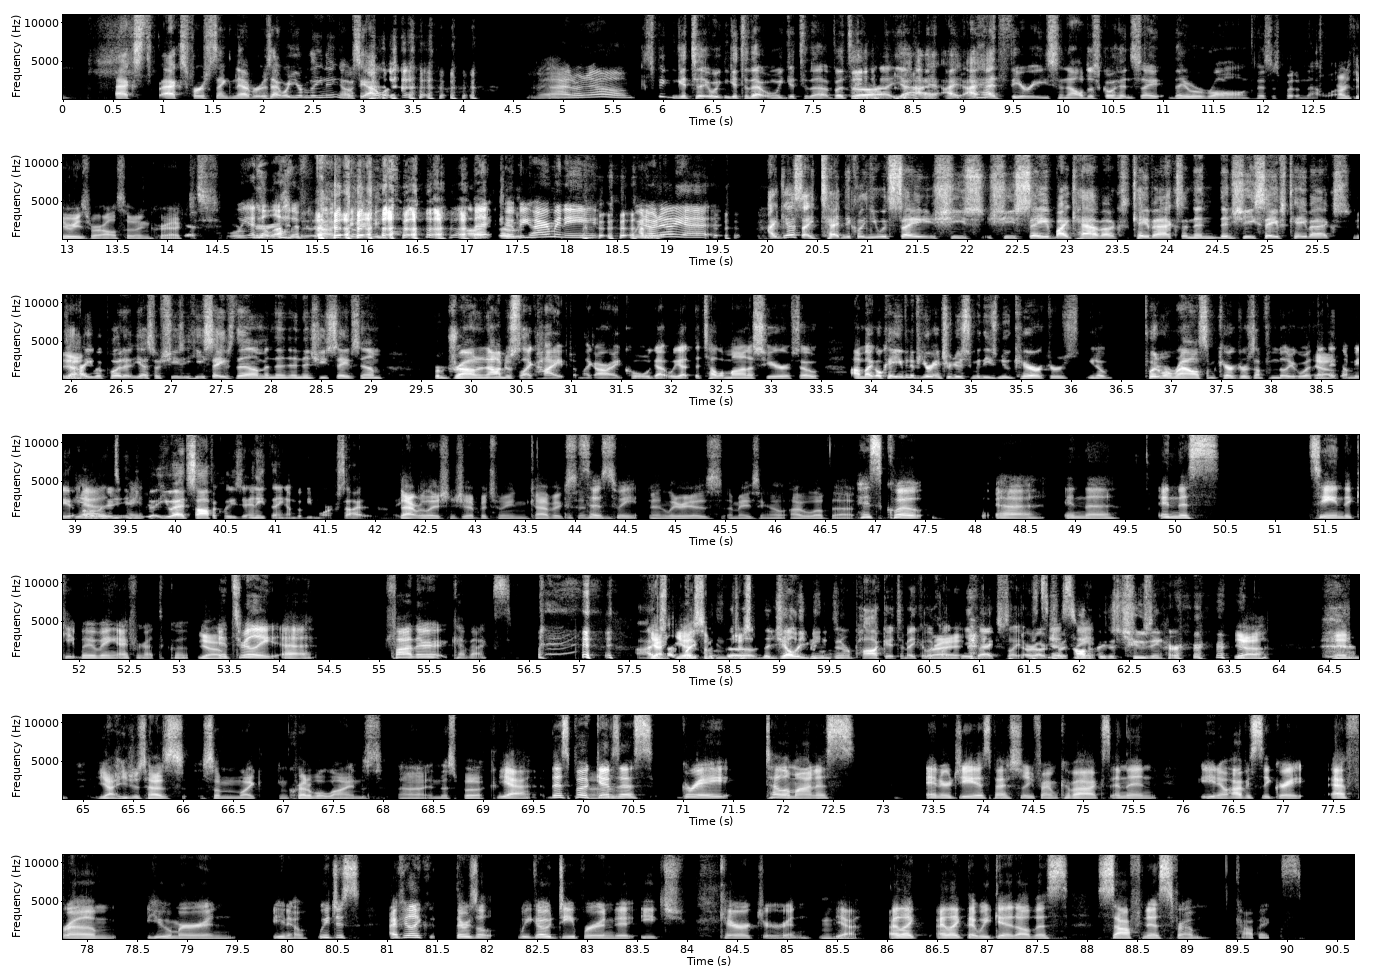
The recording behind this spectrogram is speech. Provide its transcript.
Acts acts first, think never. Is that what you're leaning? Oh, see, I would, I don't know. we can get to we can get to that when we get to that. But uh, yeah, I, I I had theories, and I'll just go ahead and say they were wrong. Let's just put them that way. Our theories were also incorrect. Yes, we're We had a very- lot of wrong theories. Uh, That so- could be Harmony. We I don't mean- know yet. I guess I technically you would say she's she's saved by Kavax, Kavax, and then then she saves Kavax. Is Yeah. that how you would put it? Yeah. So she he saves them, and then and then she saves him from drowning. I'm just like hyped. I'm like, all right, cool. We got we got the Telemanus here. So I'm like, okay, even if you're introducing me these new characters, you know, put them around some characters I'm familiar with. I Yeah. think I'll be Yeah, little- and you, you add Sophocles to anything, I'm gonna be more excited. Right? that relationship between Kavax It's and, so sweet. and Lyria is amazing. I, I love that. His quote uh in the in this scene to keep moving. I forgot the quote. Yeah. It's really uh Father Kavax. I Yeah, just like he when has he puts some the, just- the jelly beans in her pocket to make it look Right. like Kavax is like or, or So sweet. Sophocles choosing her. yeah. And yeah, he just has some like incredible lines uh, in this book. Yeah. This book gives Um, us great Telemanus energy, especially from Kavax, and then you know, obviously great Ephraim humor and you know, we just I feel like there's a we go deeper into each character and Mhm. yeah. I like I like that we get all this softness from Kavax.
